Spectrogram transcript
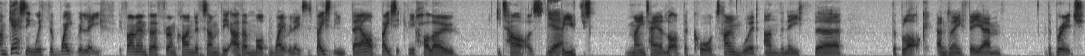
I'm guessing with the weight relief, if I remember from kind of some of the other modern weight reliefs, basically they are basically hollow guitars. Yeah. But you just maintain a lot of the core tone wood underneath the the block, underneath the um the bridge,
